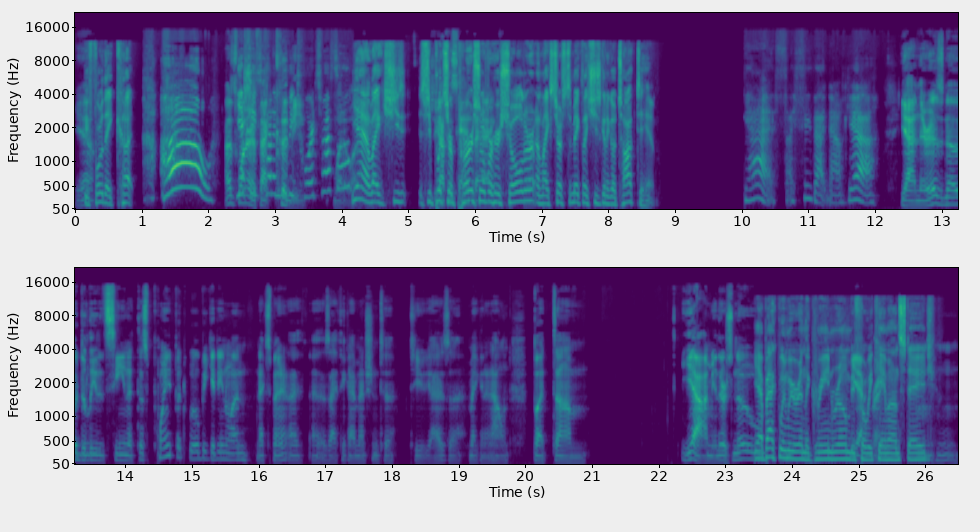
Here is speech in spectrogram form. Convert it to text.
Yeah, before they cut." Oh, I was yeah. wondering if She's that kind of could moving be towards Russell. Yeah, like she she, She puts her this purse over her shoulder and like starts to make like she's going to go talk to him. Yes, I see that now. Yeah. Yeah, and there is no deleted scene at this point, but we'll be getting one next minute, as I think I mentioned to to you guys, uh, Megan and Alan. But um, yeah, I mean, there's no Yeah, back when we were in the green room Yeah, before we right. came on stage. Mhm.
